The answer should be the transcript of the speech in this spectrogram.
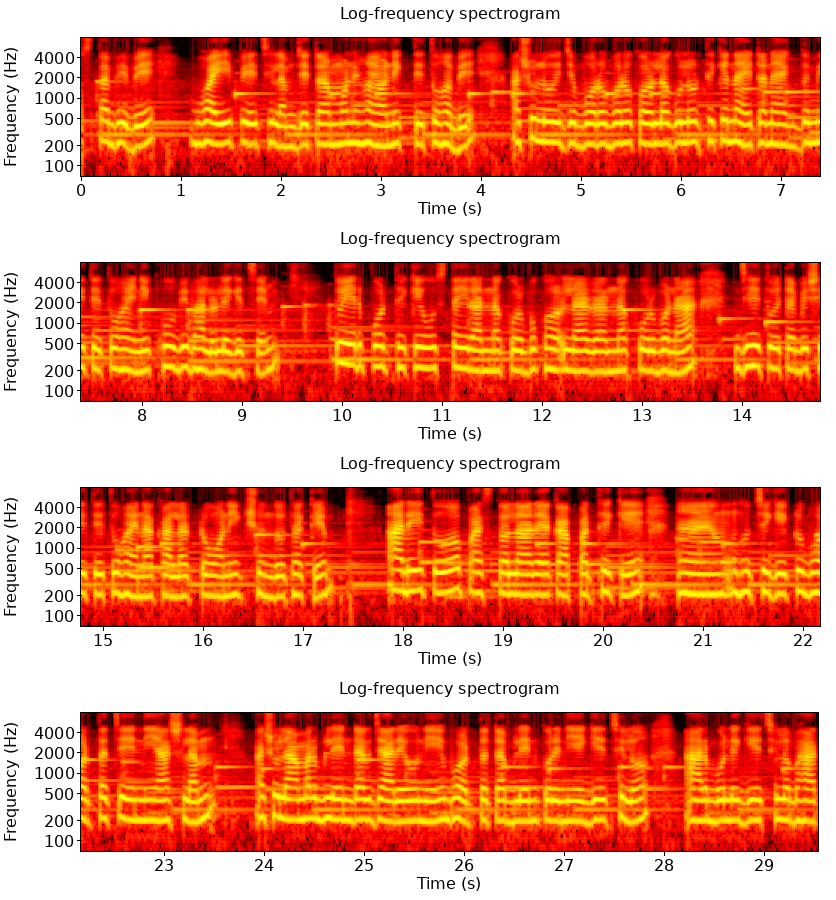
উস্তা ভেবে ভয়ই পেয়েছিলাম যেটা মনে হয় অনেক তেতো হবে। আসলে ওই যে বড় বড় করলাগুলোর থেকে না, এটা না একদমই তেতো হয়নি। খুবই ভালো লেগেছে। তো এরপর থেকে উস্তাই রান্না করব করলার রান্না করব না। যেহেতু এটা বেশি তেতো হয় না, কালারটা অনেক সুন্দর থাকে। আর এই তো পাঁচতলার এক আপার থেকে হচ্ছে গিয়ে একটু ভর্তা চেয়ে নিয়ে আসলাম। আসলে আমার ব্লেন্ডার জারেও নিয়ে ভর্তাটা ব্লেন্ড করে নিয়ে গিয়েছিল আর বলে গিয়েছিল ভাত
